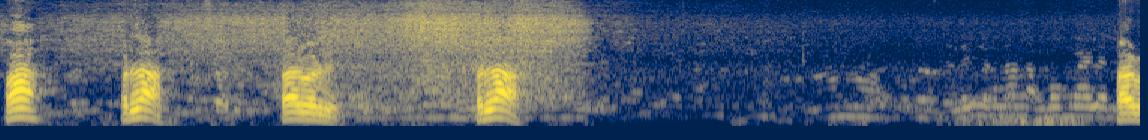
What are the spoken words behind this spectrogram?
வா. வருதா? யார் வருது வருதா யார்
